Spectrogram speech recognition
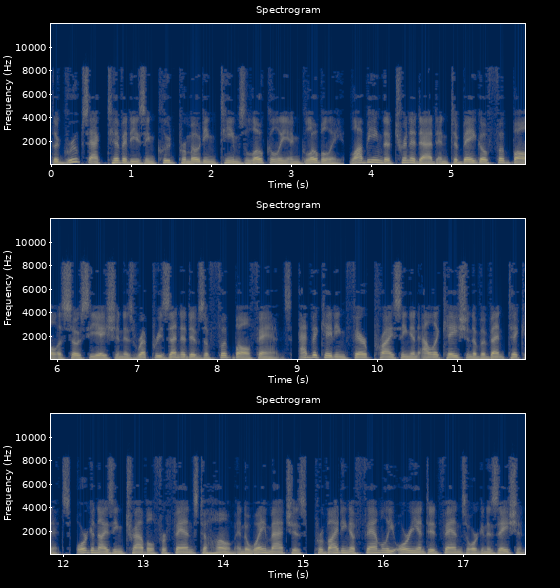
The group's activities include promoting teams locally and globally, lobbying the Trinidad and Tobago Football Association as representatives of football fans, advocating fair pricing and allocation of event tickets, organizing travel for fans to home and away matches, providing a family-oriented fans organization,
